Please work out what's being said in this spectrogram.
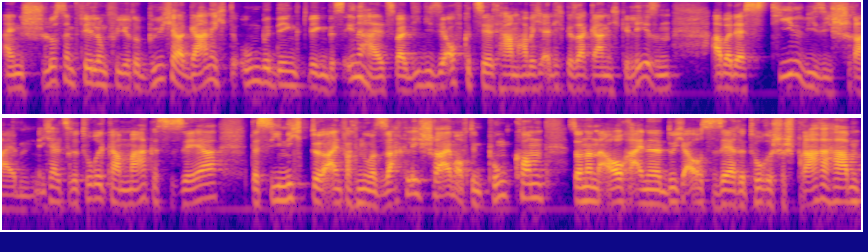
eine Schlussempfehlung für Ihre Bücher, gar nicht unbedingt wegen des Inhalts, weil die, die Sie aufgezählt haben, habe ich ehrlich gesagt gar nicht gelesen. Aber der Stil, wie Sie schreiben. Ich als Rhetoriker mag es sehr, dass Sie nicht einfach nur sachlich schreiben, auf den Punkt kommen, sondern auch eine durchaus sehr rhetorische Sprache haben.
